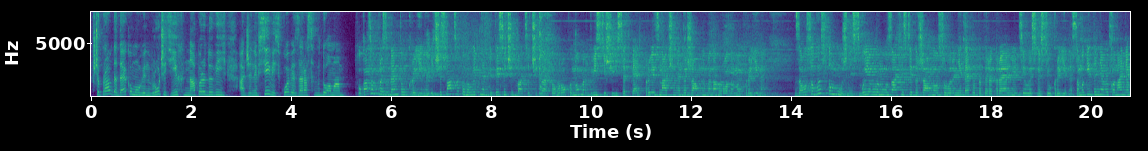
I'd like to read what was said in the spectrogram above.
Щоправда, декому він вручить їх на передовій, адже не всі військові зараз вдома. Указом президента України від 16 липня 2024 року номер 265 про відзначення державними нагородами України за особисту мужність, виявлену у захисті державного суверенітету та територіальної цілісності України, самовіддання виконання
